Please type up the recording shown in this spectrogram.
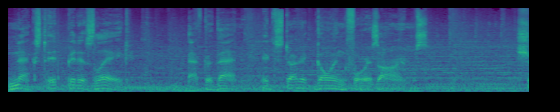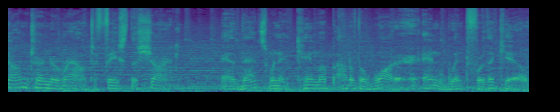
Next, it bit his leg. After that, it started going for his arms. Sean turned around to face the shark and that's when it came up out of the water and went for the kill.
